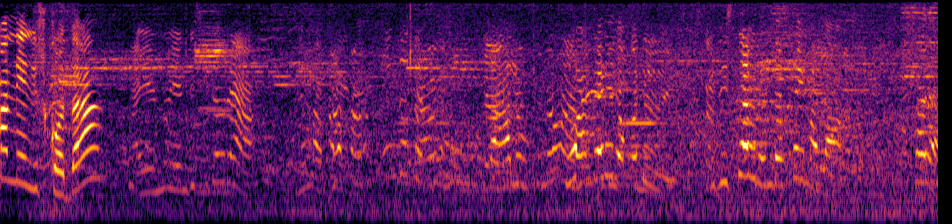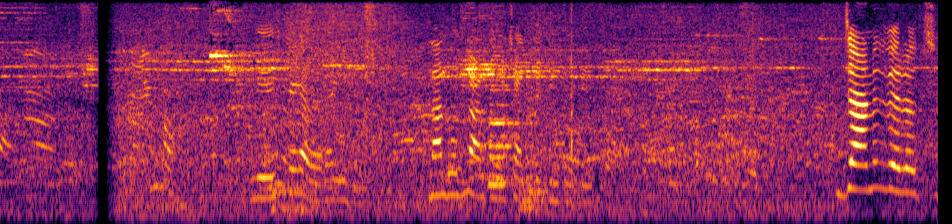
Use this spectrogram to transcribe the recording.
మరి నేను నువ్వు ఏం తీసుకుంటావురా ఇది రెండు వస్తాయి మళ్ళా. సరే. వేస్తే కదా ఇది. నాలుగు రోజులు ఆడుకోవచ్చు దీంతో జానది వేరే వచ్చి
